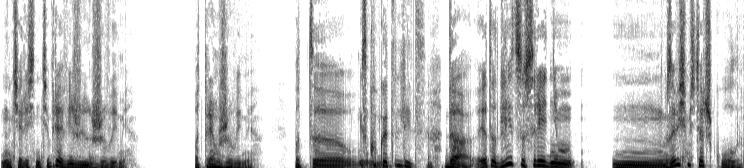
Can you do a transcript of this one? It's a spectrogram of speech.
в начале сентября, вижу их живыми – вот прям живыми. Вот, э, И сколько это длится? Да, это длится в среднем в зависимости от школы.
